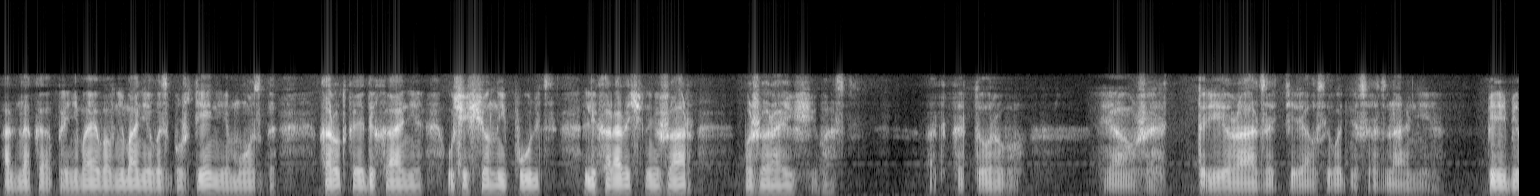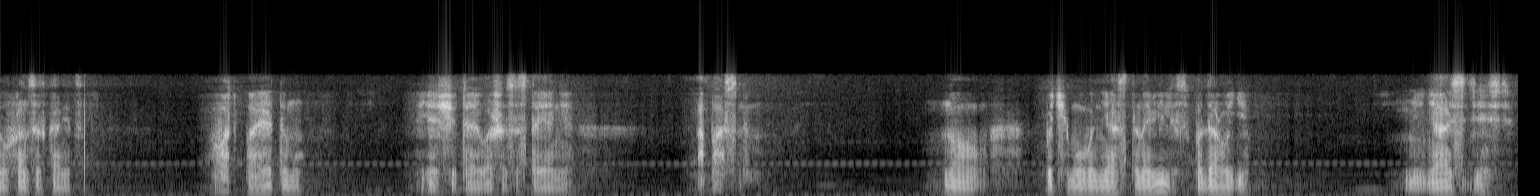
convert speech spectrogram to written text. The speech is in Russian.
Однако, принимая во внимание возбуждение мозга, короткое дыхание, учащенный пульс, лихорадочный жар, пожирающий вас, от которого я уже три раза терял сегодня сознание, перебил францисканец. Вот поэтому я считаю ваше состояние опасным. Но почему вы не остановились по дороге? Меня здесь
